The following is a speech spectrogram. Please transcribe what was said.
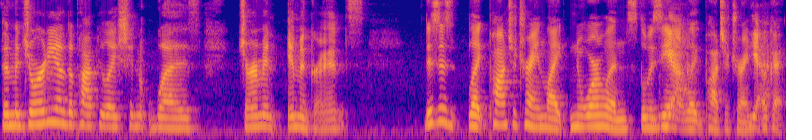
the majority of the population was German immigrants. This is like Pontchartrain, like New Orleans, Louisiana, Yeah. like Pontchartrain. Yeah. Okay.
